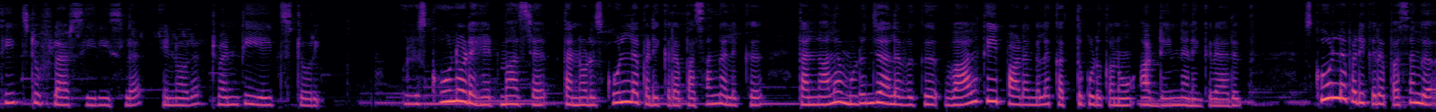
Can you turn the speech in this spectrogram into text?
சீட்ஸ் டு ஃப்ளார் சீரீஸில் என்னோட டுவெண்ட்டி எயிட் ஸ்டோரி ஒரு ஸ்கூலோட ஹெட் மாஸ்டர் தன்னோட ஸ்கூலில் படிக்கிற பசங்களுக்கு தன்னால் முடிஞ்ச அளவுக்கு வாழ்க்கை பாடங்களை கற்றுக் கொடுக்கணும் அப்படின்னு நினைக்கிறாரு. ஸ்கூலில் படிக்கிற பசங்க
